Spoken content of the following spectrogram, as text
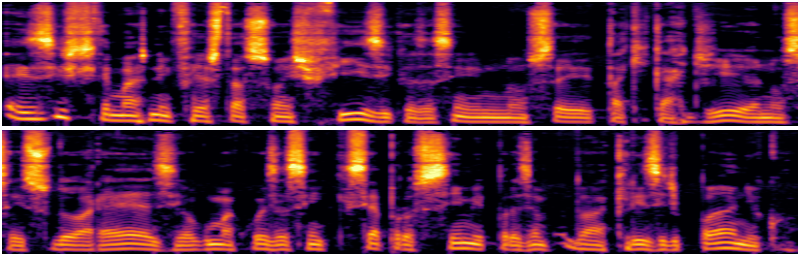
existem manifestações físicas, assim, não sei, taquicardia, não sei, sudorese, alguma coisa assim que se aproxime, por exemplo, de uma crise de pânico?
